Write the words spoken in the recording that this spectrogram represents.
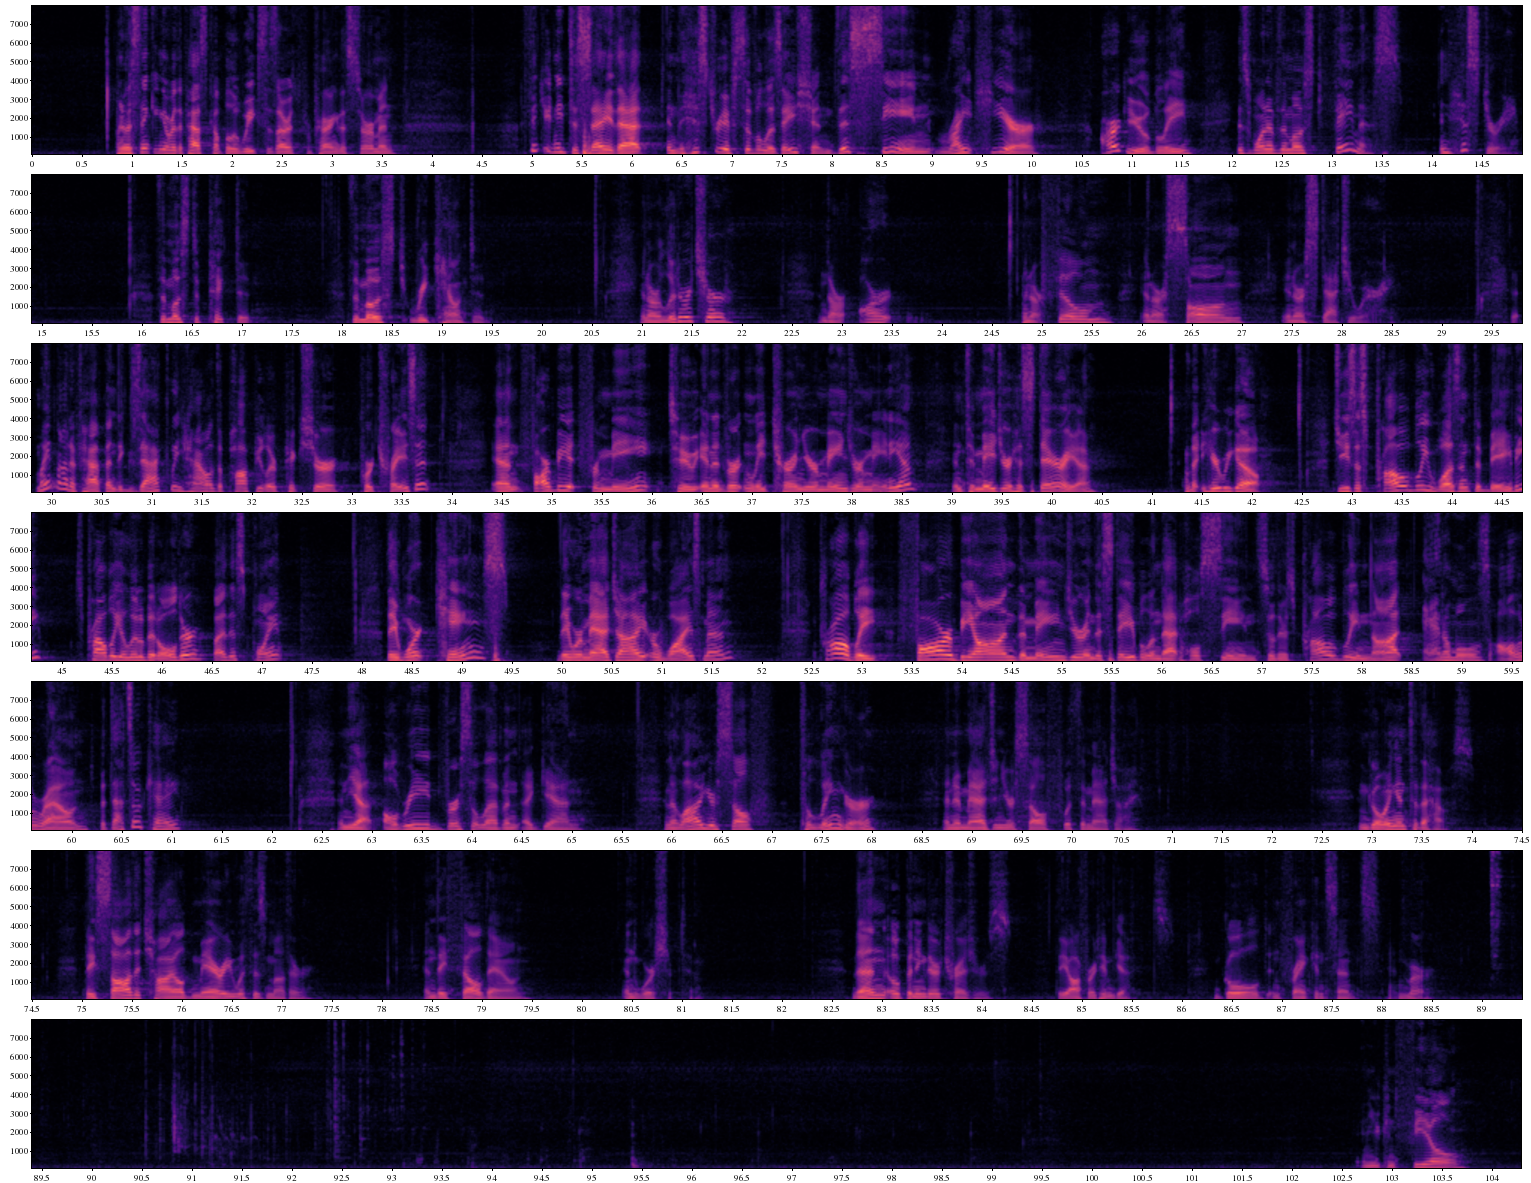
And I was thinking over the past couple of weeks as I was preparing this sermon, I think you need to say that in the history of civilization, this scene right here, arguably, is one of the most famous in history, the most depicted, the most recounted. In our literature, in our art, in our film, in our song, in our statuary. It might not have happened exactly how the popular picture portrays it, and far be it from me to inadvertently turn your manger mania into major hysteria. But here we go. Jesus probably wasn't a baby. He's probably a little bit older by this point. They weren't kings, they were magi or wise men. Probably far beyond the manger and the stable and that whole scene. So there's probably not animals all around, but that's okay. And yet, I'll read verse 11 again and allow yourself to linger and imagine yourself with the Magi. And going into the house, they saw the child Mary with his mother, and they fell down and worshiped him. Then, opening their treasures, they offered him gifts gold and frankincense and myrrh. And you can feel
